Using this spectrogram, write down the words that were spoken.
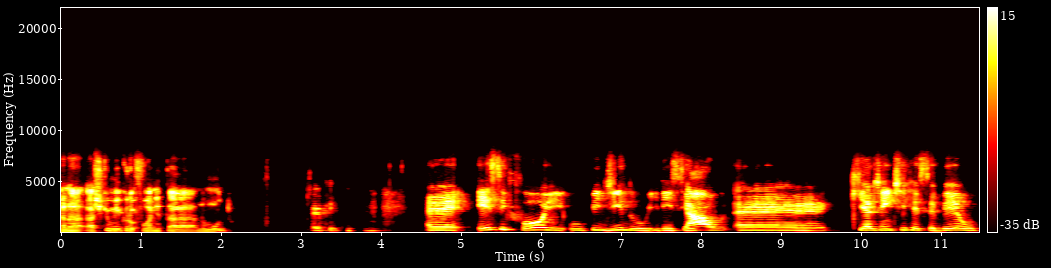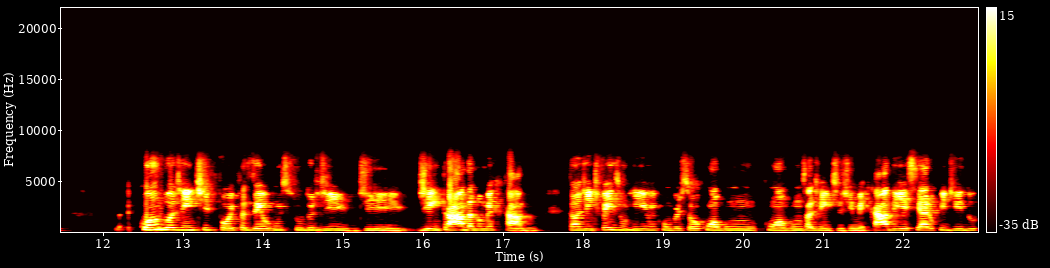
Ana, acho que o microfone está no mudo. Perfeito. É, esse foi o pedido inicial é, que a gente recebeu quando a gente foi fazer um estudo de, de, de entrada no mercado. Então, a gente fez um rio e conversou com, algum, com alguns agentes de mercado, e esse era o pedido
